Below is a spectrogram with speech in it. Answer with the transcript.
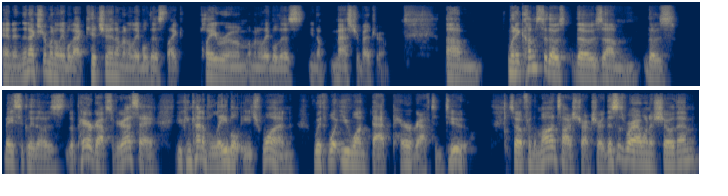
And in the next room, I'm going to label that kitchen. I'm going to label this like playroom. I'm going to label this, you know, master bedroom. Um, when it comes to those those um, those basically those the paragraphs of your essay, you can kind of label each one with what you want that paragraph to do. So for the montage structure, this is where I want to show them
